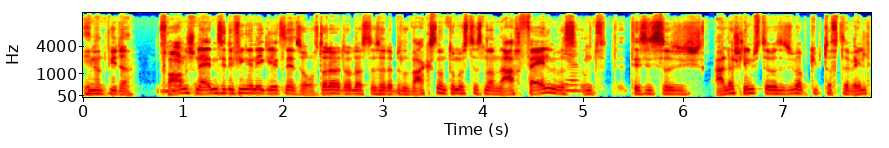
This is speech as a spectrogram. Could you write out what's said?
hin und wieder. Frauen Ja. schneiden sich die Fingernägel jetzt nicht so oft, oder? Du lässt das halt ein bisschen wachsen und du musst das noch nachfeilen. Was, Ja. Und das ist so das Allerschlimmste, was es überhaupt gibt auf der Welt.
